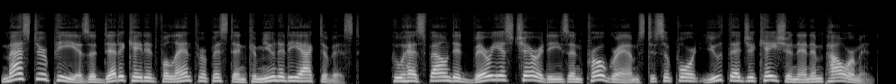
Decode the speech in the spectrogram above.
Master P is a dedicated philanthropist and community activist who has founded various charities and programs to support youth education and empowerment.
